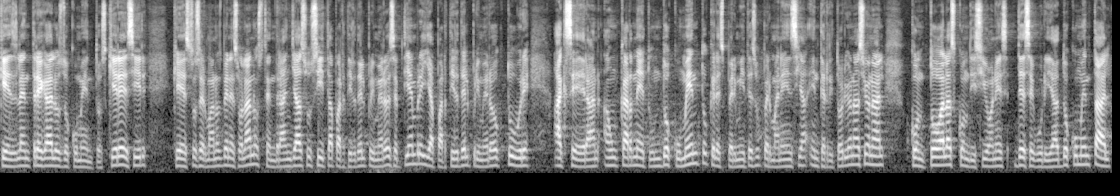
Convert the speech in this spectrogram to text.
que es la entrega de los documentos. Quiere decir que estos hermanos venezolanos tendrán ya su cita a partir del 1 de septiembre y a partir del 1 de octubre accederán a un carnet, un documento que les permite su permanencia en territorio nacional con todas las condiciones de seguridad documental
